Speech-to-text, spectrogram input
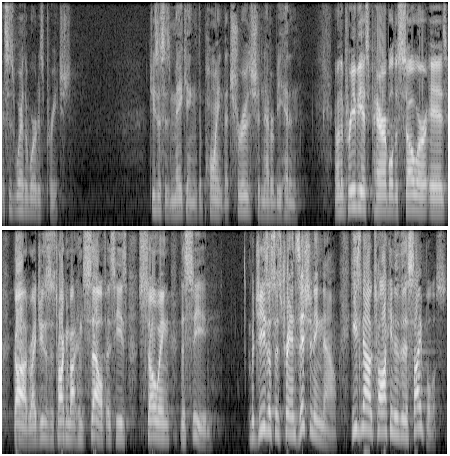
This is where the Word is preached. Jesus is making the point that truth should never be hidden. Now, in the previous parable, the sower is God, right? Jesus is talking about himself as he's sowing the seed. But Jesus is transitioning now. He's now talking to the disciples.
